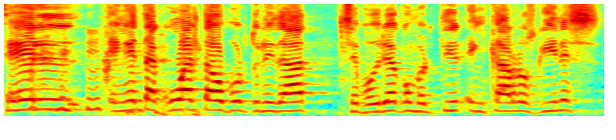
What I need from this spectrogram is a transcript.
él en esta cuarta oportunidad se podría convertir en Carlos Guinness?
